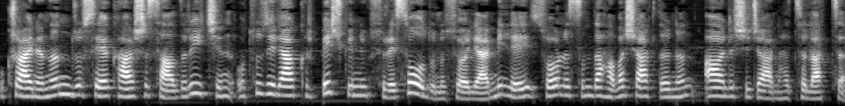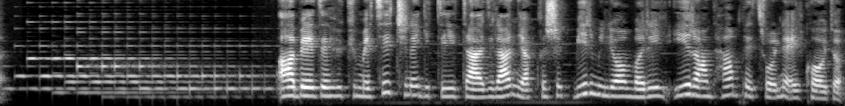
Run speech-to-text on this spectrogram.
Ukrayna'nın Rusya'ya karşı saldırı için 30 ila 45 günlük süresi olduğunu söyleyen Milley, sonrasında hava şartlarının ağırlaşacağını hatırlattı. ABD hükümeti Çin'e gittiği iddia edilen yaklaşık 1 milyon varil İran ham petrolüne el koydu.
